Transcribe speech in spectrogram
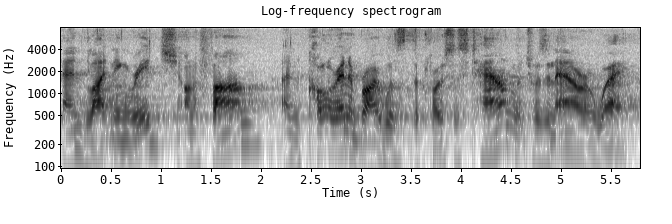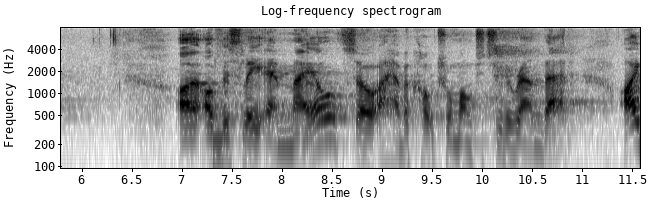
and Lightning Ridge on a farm, and Collarenebri was the closest town, which was an hour away. I obviously am male, so I have a cultural multitude around that. I,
